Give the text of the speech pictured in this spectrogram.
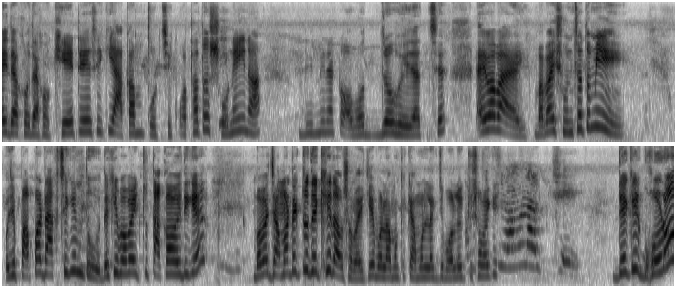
এই দেখো দেখো খেটে এসে কি আকাম করছে, কথা তো শোনেই না। দিন দিন একটা অভদ্র হয়ে যাচ্ছে। এই বাবাই বাবাই শুনছো তুমি? ওই যে পাপা ডাকছে কিন্তু। দেখি বাবা একটু তাকাও ওইদিকে বাবা জামাটা একটু দেখিয়ে দাও সবাইকে। বলো আমাকে কেমন লাগছে বলো একটু সবাইকে। দেখি ঘোরো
